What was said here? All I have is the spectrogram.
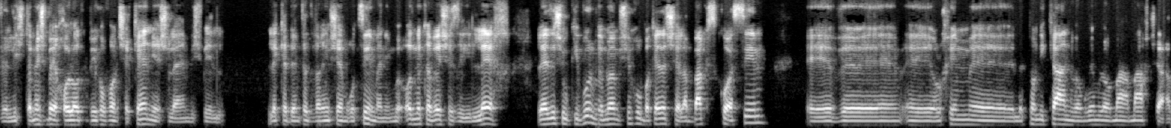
ולהשתמש ביכולות מיקרופון שכן יש להם בשביל לקדם את הדברים שהם רוצים, ואני מאוד מקווה שזה ילך לאיזשהו כיוון והם לא ימשיכו בקטע של הבאקס כועסים, אה, והולכים אה, לטוני קאן ואומרים לו מה, מה עכשיו.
